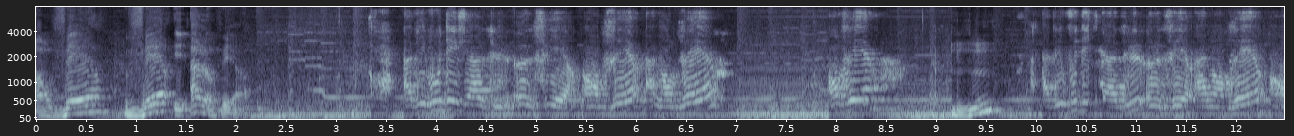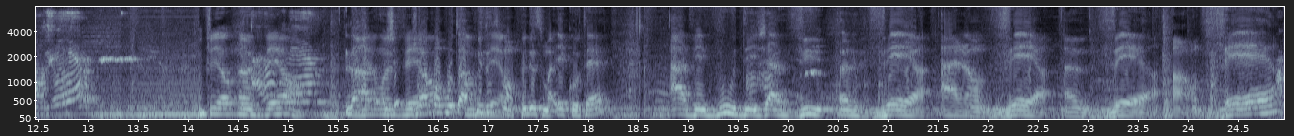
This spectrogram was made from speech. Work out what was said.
En verre, verre et à l'envers Avez-vous déjà vu un verre en verre à l'envers? En verre? Mhm. Avez-vous déjà vu un verre à l'envers en verre? Faire un à verre. l'envers Non, Vers un je, je verre reprends pour toi, plus doucement, plus doucement. Écoute, hein. Avez-vous déjà vu un verre à l'envers, un verre en verre,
